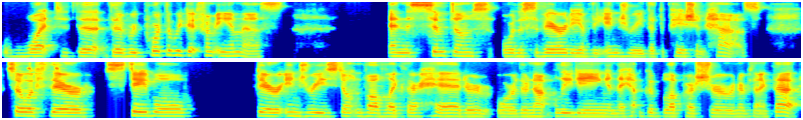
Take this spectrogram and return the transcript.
what the the report that we get from EMS and the symptoms or the severity of the injury that the patient has. So if they're stable, their injuries don't involve like their head or or they're not bleeding and they have good blood pressure and everything like that,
